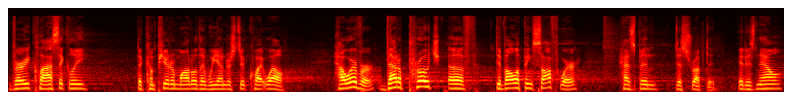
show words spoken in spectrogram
Very classically, the computer model that we understood quite well. However, that approach of developing software has been disrupted. It is now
